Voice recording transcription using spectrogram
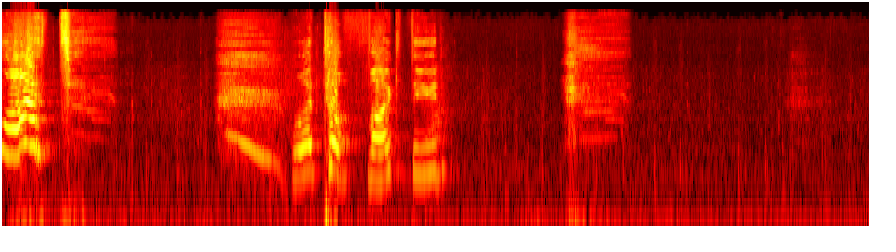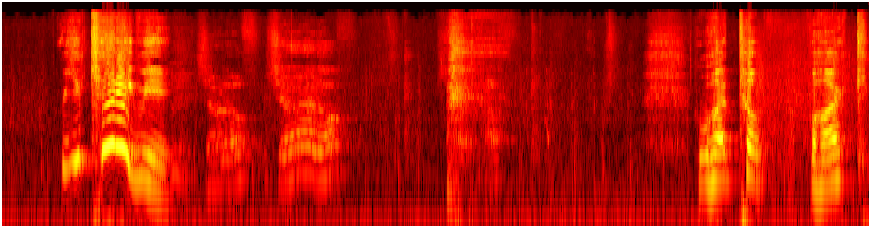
What? what the fuck, dude? Are you kidding me? Shut off. Shut off. What the fuck?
